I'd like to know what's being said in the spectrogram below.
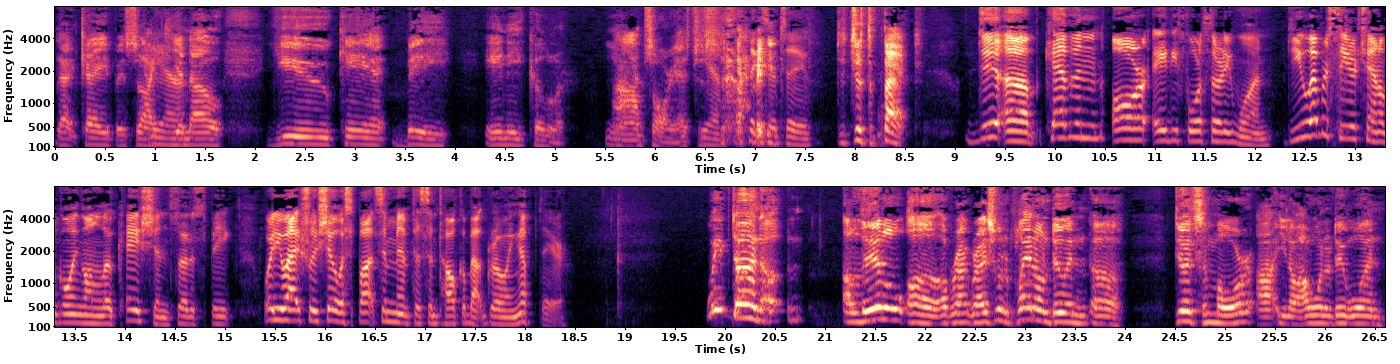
that cape, it's like Yeah. you know, you can't be any cooler. yeah, I'm sorry, that's just yeah, I I think so too. it's just a fact. Do, uh, Kevin R eighty four thirty one. Do you ever see your channel going on location, so to speak, where you actually show us spots in Memphis and talk about growing up there? We've done a, a little uh, around Graceland and plan on doing uh, doing some more. Uh, you know, I want to do one.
